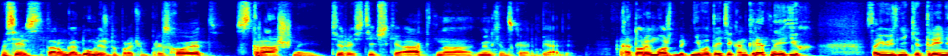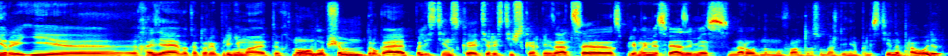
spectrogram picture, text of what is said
Но в 1972 году, между прочим, происходит страшный террористический акт на Мюнхенской Олимпиаде, который, может быть, не вот эти конкретные их союзники, тренеры и э, хозяева, которые принимают их. Ну, в общем, другая палестинская террористическая организация с прямыми связями с Народным фронтом освобождения Палестины проводит.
